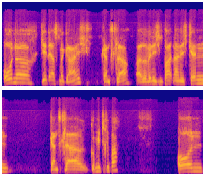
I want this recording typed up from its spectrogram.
ohne geht erstmal gar nicht, ganz klar. Also, wenn ich einen Partner nicht kenne, ganz klar Gummi drüber. Und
